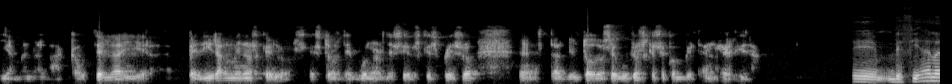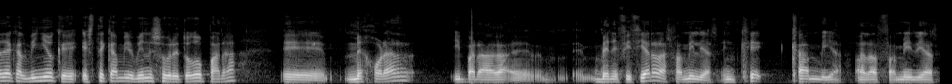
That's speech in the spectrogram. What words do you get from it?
llaman a la cautela y a pedir al menos que los, estos buenos deseos que expreso eh, estén del todo seguros que se conviertan en realidad. Eh, decía Nadia Calviño que este cambio viene sobre todo para eh, mejorar y para eh, beneficiar a las familias. ¿En qué cambia a las familias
